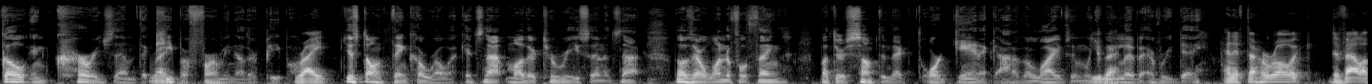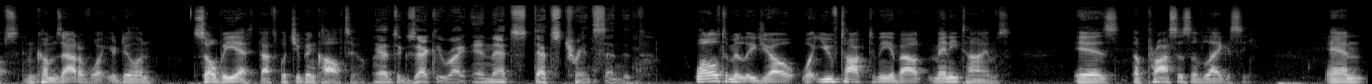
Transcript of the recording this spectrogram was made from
go encourage them to right. keep affirming other people. Right. Just don't think heroic. It's not Mother Teresa and it's not, those are wonderful things, but there's something that's organic out of the lives in which we live every day. And if the heroic develops and comes out of what you're doing, so be it. That's what you've been called to. That's exactly right. And that's that's transcendent. Well, ultimately, Joe, what you've talked to me about many times is the process of legacy. And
